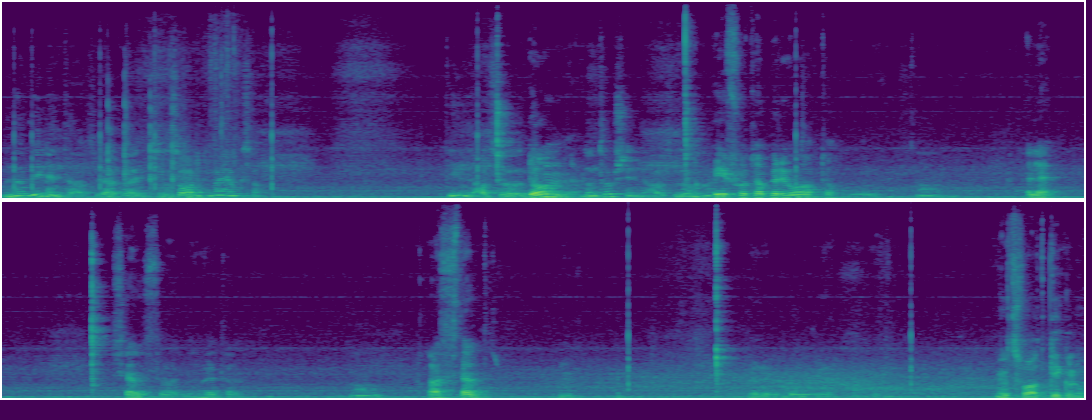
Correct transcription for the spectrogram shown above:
Men de vill inte alltså. Jag vet. Så sa de till mig också. Vill, alltså, De? De törs inte. Alltså de... Vi får ta privat då. Ja. Eller tjänstemän, vad heter det? Ja. Assistenter. Mm. Motsvarat gigolo.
